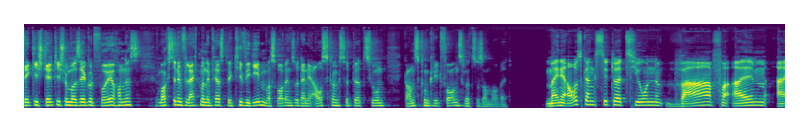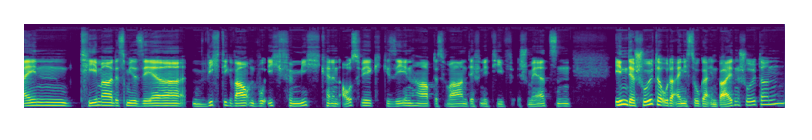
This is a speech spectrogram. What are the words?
Denke ich, stellt dich schon mal sehr gut vor, Johannes. Magst du denn vielleicht mal eine Perspektive geben? Was war denn so deine Ausgangssituation ganz konkret vor unserer Zusammenarbeit? Meine Ausgangssituation war vor allem ein Thema, das mir sehr wichtig war und wo ich für mich keinen Ausweg gesehen habe. Das waren definitiv Schmerzen in der Schulter oder eigentlich sogar in beiden Schultern.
